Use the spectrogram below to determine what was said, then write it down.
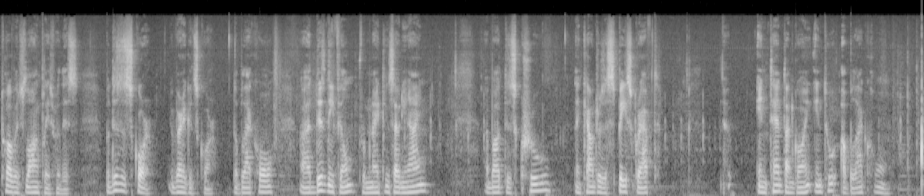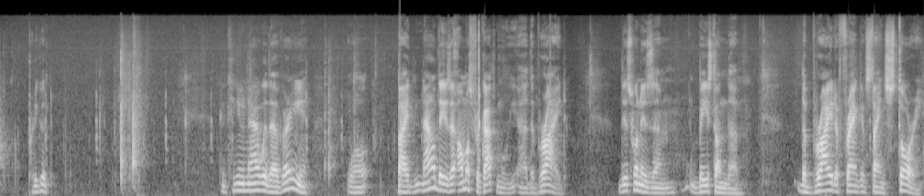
12 inch long plays for this. But this is a score, a very good score. The Black Hole, uh, Disney film from 1979 about this crew encounters a spacecraft intent on going into a black hole. Pretty good. Continue now with a very, well, by nowadays I almost forgot the movie, uh, The Bride. This one is um, based on the the Bride of Frankenstein story,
